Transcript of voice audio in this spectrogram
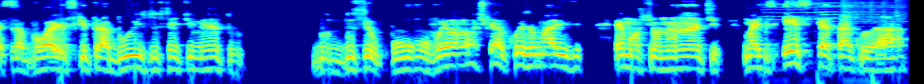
essa voz que traduz o sentimento do, do seu povo. Eu acho que é a coisa mais emocionante, mais espetacular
